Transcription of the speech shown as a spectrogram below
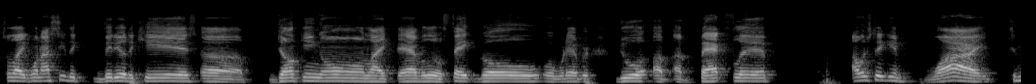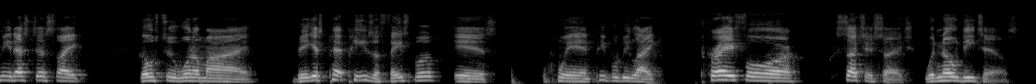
So like when I see the video of the kids uh dunking on like they have a little fake goal or whatever, do a, a backflip. I was thinking, why? To me, that's just like goes to one of my biggest pet peeves of Facebook is when people be like, pray for such and such with no details.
